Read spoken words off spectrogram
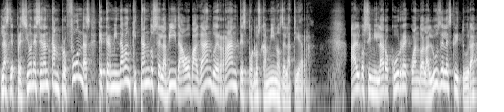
Las depresiones eran tan profundas que terminaban quitándose la vida o vagando errantes por los caminos de la tierra. Algo similar ocurre cuando a la luz de la escritura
